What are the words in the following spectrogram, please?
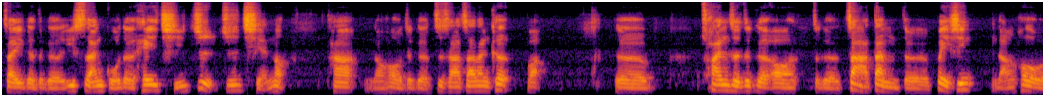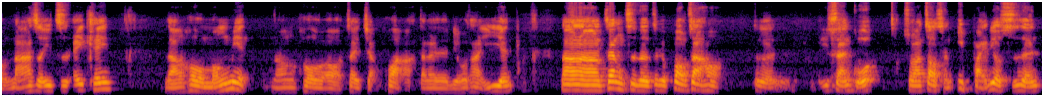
在一个这个伊斯兰国的黑旗帜之前哦，他然后这个自杀炸弹客把。呃，穿着这个哦，这个炸弹的背心，然后拿着一支 AK，然后蒙面，然后哦再讲话啊，大概留他遗言。那这样子的这个爆炸哈，这个伊斯兰国说要造成一百六十人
